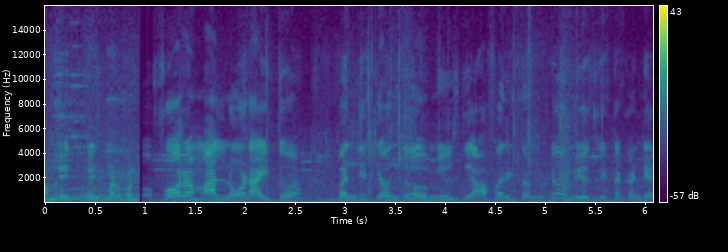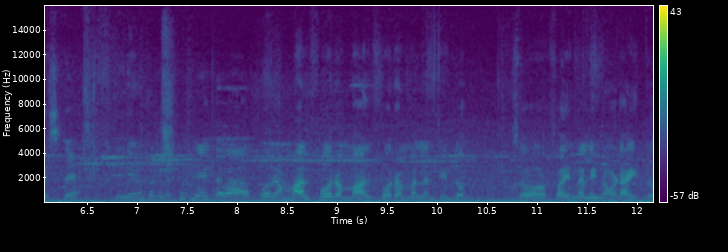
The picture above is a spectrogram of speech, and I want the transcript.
ಮಾಮೂಲಿ ಇದು ಮಾಡ್ಕೊಂಡು ಫೋರಮ್ ಮಾಲ್ ನೋಡಾಯಿತು. ಬಂದಿದ್ದಕ್ಕೆ ಒಂದು ಮ್ಯೂಸ್ಲಿ ಆಫರ್ ಇತ್ತು ಅಂದ್ಬಿಟ್ಟು ಮ್ಯೂಸ್ಲಿ ತಗೊಂಡೆ ಅಷ್ಟೇ. ಇನ್ನೇನು ತಗೊಂಡೆ ಖುಷಿ ಆಯ್ತವ? Forum mall Forum mall Forum mall ಅಂತಿದ್ದು ಸೊ ಫೈನಲಿ ನೋಡಾಯಿತು.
